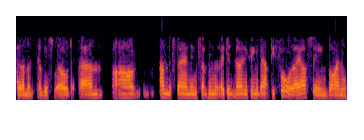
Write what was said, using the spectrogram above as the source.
element of this world, um, are understanding something that they didn't know anything about before. They are seeing vinyl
